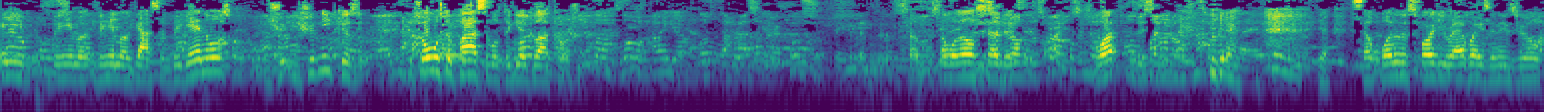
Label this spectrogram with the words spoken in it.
any behemoth, behemoth gasa, big animals, you, should, you shouldn't eat because it's almost impossible to get glatt kosher. Some, someone else said it. What? yeah, yeah. So one of the Sephardi rabbis in Israel,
